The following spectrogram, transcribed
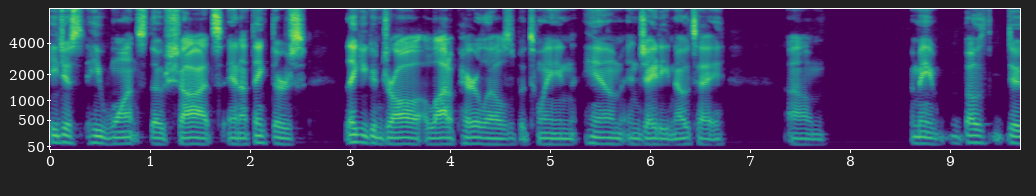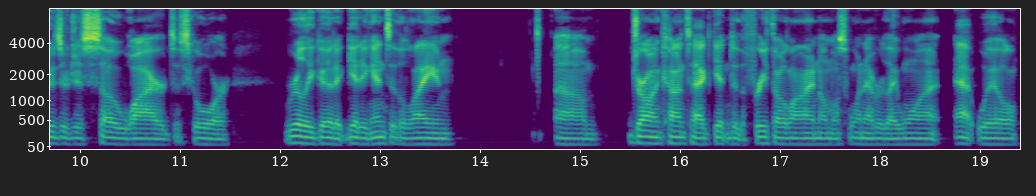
He just he wants those shots, and I think there's I think you can draw a lot of parallels between him and JD Notae um, I mean, both dudes are just so wired to score, really good at getting into the lane, um, drawing contact, getting to the free throw line almost whenever they want at will.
